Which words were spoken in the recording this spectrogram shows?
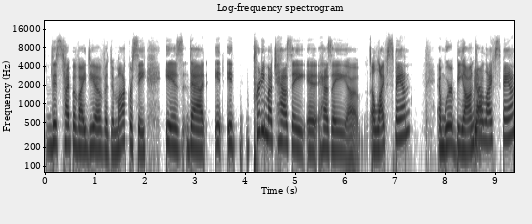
this type of idea of a democracy is that it it pretty much has a has a uh, a lifespan and we're beyond Yeah. our lifespan.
